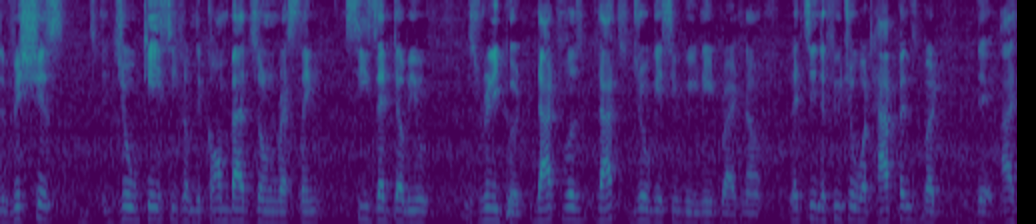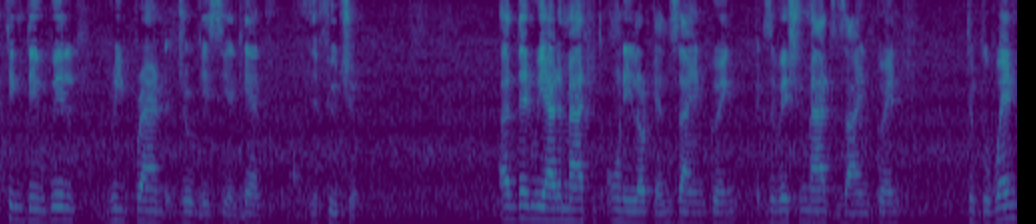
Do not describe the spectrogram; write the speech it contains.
the vicious Joe Gacy from the Combat Zone Wrestling (CZW) is really good. That was that's Joe Gacy we need right now. Let's see in the future what happens, but they, I think they will rebrand Joe Gacy again in the future. And then we had a match with Oney Lorcan and Xyon Quinn. Exhibition match, Xyon Quinn took the win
